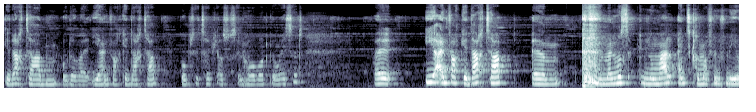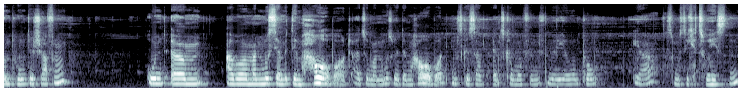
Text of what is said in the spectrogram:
gedacht haben, oder weil ihr einfach gedacht habt, ups, jetzt habe ich aus Versehen Hoverboard gewastet, weil ihr einfach gedacht habt, ähm, man muss normal 1,5 Millionen Punkte schaffen und ähm, aber man muss ja mit dem Hoverboard, also man muss mit dem Hoverboard insgesamt 1,5 Millionen Punkte. Ja, das muss ich jetzt wasten.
